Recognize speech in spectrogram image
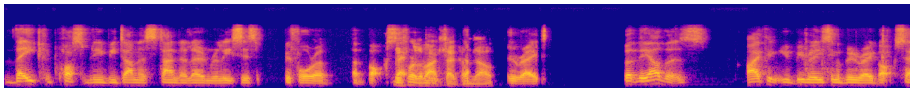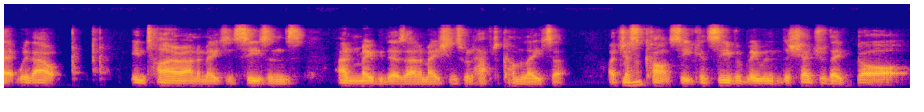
they could possibly be done as standalone releases before a, a box set Before the box set comes out. Blu-rays. But the others, I think you'd be releasing a Blu-ray box set without entire animated seasons, and maybe those animations would have to come later. I just mm-hmm. can't see conceivably with the schedule they've got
